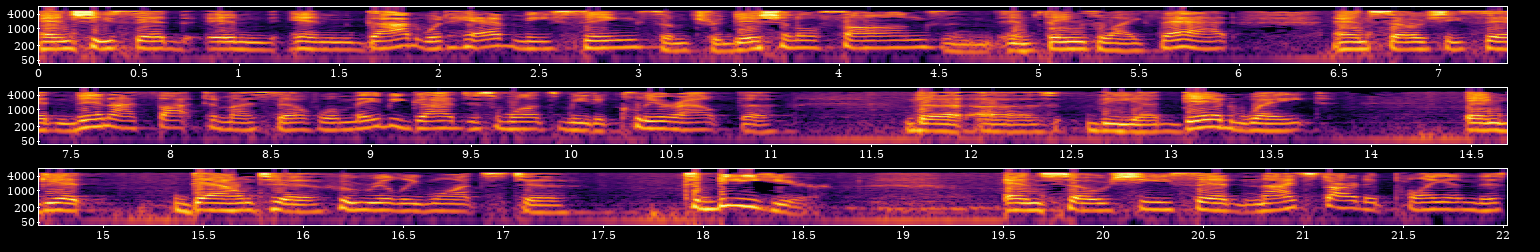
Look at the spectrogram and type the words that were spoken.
And she said and and god would have me sing some traditional songs and and things like that. And so she said and then i thought to myself well maybe god just wants me to clear out the the uh, the uh, dead weight and get down to who really wants to to be here. And so she said, and I started playing this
